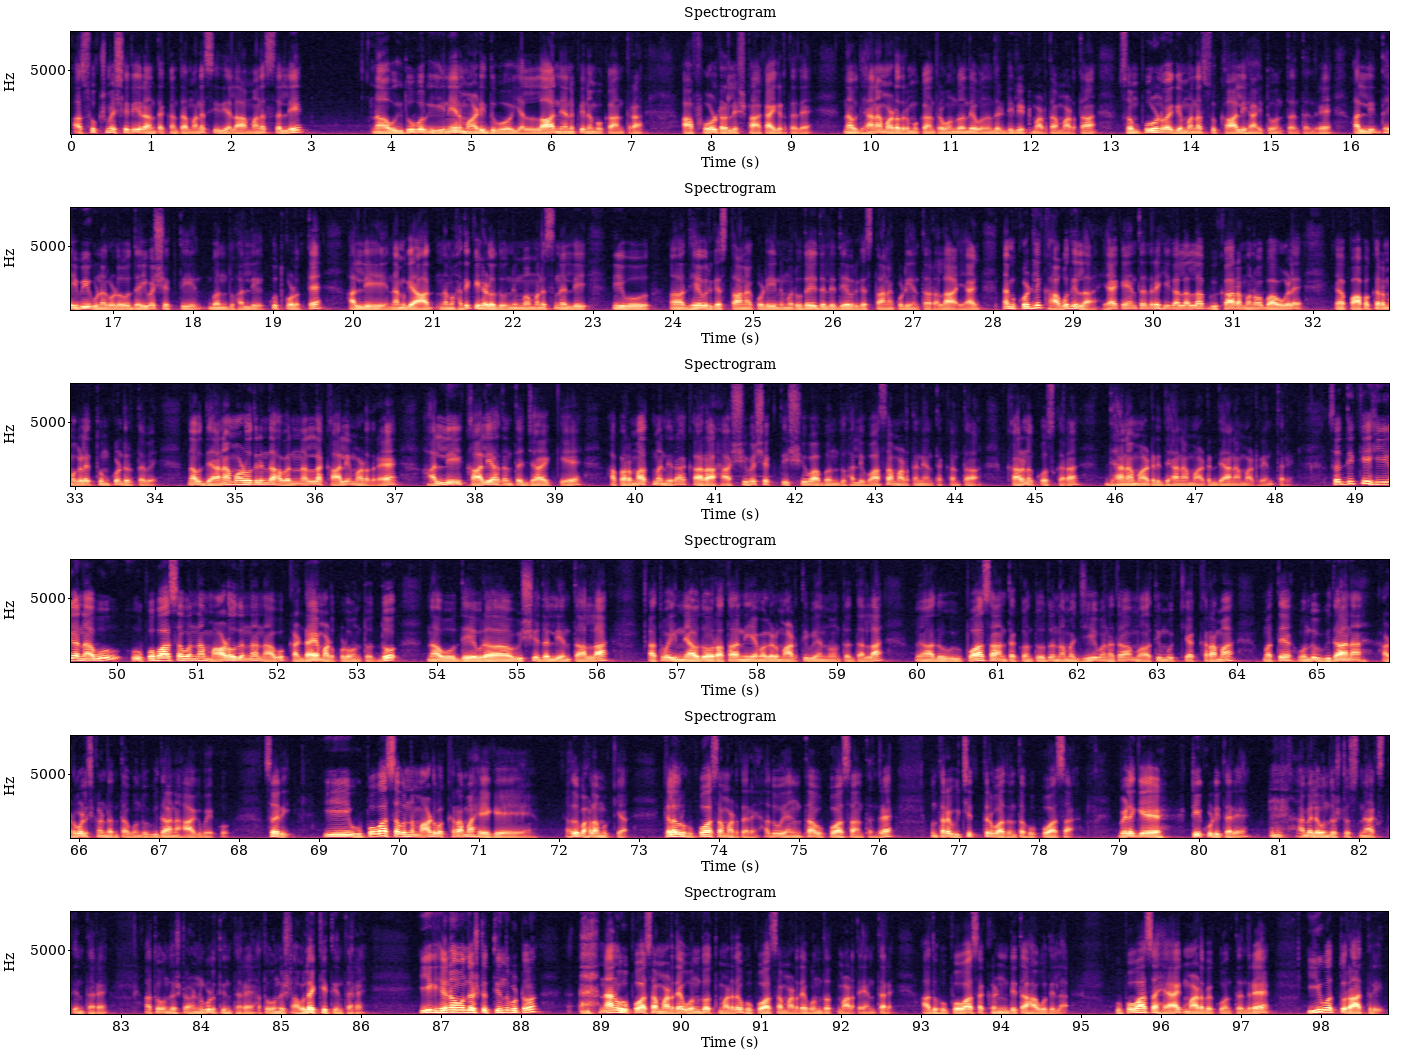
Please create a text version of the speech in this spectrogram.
ಆ ಸೂಕ್ಷ್ಮ ಶರೀರ ಅಂತಕ್ಕಂಥ ಮನಸ್ಸಿದೆಯಲ್ಲ ಆ ಮನಸ್ಸಲ್ಲಿ ನಾವು ಇದುವರೆಗೂ ಏನೇನು ಮಾಡಿದ್ವೋ ಎಲ್ಲ ನೆನಪಿನ ಮುಖಾಂತರ ಆ ಫೋಲ್ಡ್ರಲ್ಲಿ ಸ್ಟಾಕ್ ಆಗಿರ್ತದೆ. ನಾವು ಧ್ಯಾನ ಮಾಡೋದ್ರ ಮುಖಾಂತರ ಒಂದೊಂದೇ ಒಂದೊಂದೇ ಡಿಲೀಟ್ ಮಾಡ್ತಾ ಮಾಡ್ತಾ ಸಂಪೂರ್ಣವಾಗಿ ಮನಸ್ಸು ಖಾಲಿ ಆಯಿತು ಅಂತಂತಂದರೆ ಅಲ್ಲಿ ದೈವಿ ಗುಣಗಳು ದೈವಶಕ್ತಿ ಬಂದು ಅಲ್ಲಿ ಕೂತ್ಕೊಳ್ಳುತ್ತೆ. ಅಲ್ಲಿ ನಮಗೆ ನಮಗೆ ಅದಕ್ಕೆ ಹೇಳೋದು, ನಿಮ್ಮ ಮನಸ್ಸಿನಲ್ಲಿ ನೀವು ದೇವರಿಗೆ ಸ್ಥಾನ ಕೊಡಿ, ನಿಮ್ಮ ಹೃದಯದಲ್ಲಿ ದೇವರಿಗೆ ಸ್ಥಾನ ಕೊಡಿ ಅಂತಾರಲ್ಲ ಯಾಕೆ, ನಮಗೆ ಕೊಡ್ಲಿಕ್ಕೆ ಆಗೋದಿಲ್ಲ. ಯಾಕೆ ಅಂತಂದರೆ ಹೀಗಲ್ಲೆಲ್ಲ ವಿಕಾರ ಮನೋಭಾವಗಳೇ ಪಾಪಕರ್ಮಗಳೇ ತುಂಬಿಕೊಂಡಿರ್ತವೆ. ನಾವು ಧ್ಯಾನ ಮಾಡೋದರಿಂದ ಅವನ್ನೆಲ್ಲ ಖಾಲಿ ಮಾಡಿದ್ರೆ ಅಲ್ಲಿ ಖಾಲಿಯಾದಂಥ ಜಾಗಕ್ಕೆ ಆ ಪರಮಾತ್ಮ ನಿರಾಕಾರ, ಆ ಶಿವಶಕ್ತಿ ಶಿವ ಬಂದು ಅಲ್ಲಿ ವಾಸ ಮಾಡ್ತಾನೆ ಅಂತಕ್ಕಂಥ ಕಾರಣಕ್ಕೋಸ್ಕರ ಧ್ಯಾನ ಮಾಡಿರಿ ಧ್ಯಾನ ಮಾಡಿರಿ ಧ್ಯಾನ ಮಾಡಿರಿ ಅಂತಾರೆ. ಸದ್ಯಕ್ಕೆ ಈಗ ನಾವು ಉಪವಾಸವನ್ನು ಮಾಡೋದನ್ನು ನಾವು ಕಡ್ಡಾಯ ಮಾಡಿಕೊಳ್ಳುವಂಥದ್ದು. ನಾವು ದೇವರ ವಿಷಯದಲ್ಲಿ ಅಂತ ಅಲ್ಲ, ಅಥವಾ ಇನ್ಯಾವುದೋ ರಥ ನಿಯಮಗಳು ಮಾಡ್ತೀವಿ ಅನ್ನುವಂಥದ್ದಲ್ಲ. ಅದು ಉಪವಾಸ ಅಂತಕ್ಕಂಥದ್ದು ನಮ್ಮ ಜೀವನದ ಅತಿ ಮುಖ್ಯ ಕ್ರಮ, ಮತ್ತು ಒಂದು ವಿಧಾನ ಅಳವಡಿಸ್ಕೊಂಡಂಥ ಒಂದು ವಿಧಾನ ಆಗಬೇಕು. ಸರಿ ಈ ಉಪವಾಸವನ್ನು ಮಾಡುವ ಕ್ರಮ ಹೇಗೆ? ಅದು ಬಹಳ ಮುಖ್ಯ. ಕೆಲವರು ಉಪವಾಸ ಮಾಡ್ತಾರೆ. ಅದು ಎಂಥ ಉಪವಾಸ ಅಂತಂದರೆ ಒಂಥರ ವಿಚಿತ್ರವಾದಂಥ ಉಪವಾಸ. ಬೆಳಗ್ಗೆ ಟೀ ಕುಡಿತಾರೆ, ಆಮೇಲೆ ಒಂದಷ್ಟು ಸ್ನ್ಯಾಕ್ಸ್ ತಿಂತಾರೆ, ಅಥವಾ ಒಂದಷ್ಟು ಹಣ್ಣುಗಳು ತಿಂತಾರೆ, ಅಥವಾ ಒಂದಷ್ಟು ಅವಲಕ್ಕಿ ತಿಂತಾರೆ. ಈಗ ಏನೋ ಒಂದಷ್ಟು ತಿಂದ್ಬಿಟ್ಟು, ನಾನು ಉಪವಾಸ ಮಾಡಿದೆ, ಒಂದೊತ್ತು ಮಾಡಿದೆ, ಉಪವಾಸ ಮಾಡಿದೆ, ಒಂದೊತ್ತು ಮಾಡಿದೆ ಅಂತಾರೆ. ಅದು ಉಪವಾಸ ಖಂಡಿತ ಆಗೋದಿಲ್ಲ ಉಪವಾಸ ಹೇಗೆ ಮಾಡಬೇಕು ಅಂತಂದರೆ ಇವತ್ತು ರಾತ್ರಿ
